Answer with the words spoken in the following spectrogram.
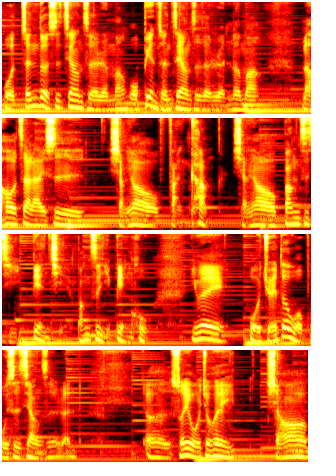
我真的是这样子的人吗？我变成这样子的人了吗？然后再来是想要反抗，想要帮自己辩解，帮自己辩护，因为我觉得我不是这样子的人，呃，所以我就会想要。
